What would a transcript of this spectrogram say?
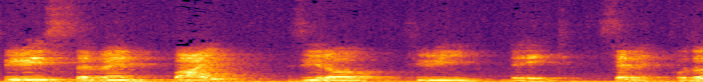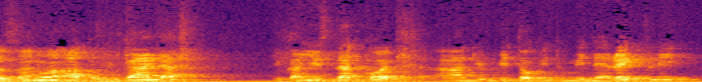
375 0387. For those who are not out of Uganda, you can use that code and you'll be talking to me directly.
